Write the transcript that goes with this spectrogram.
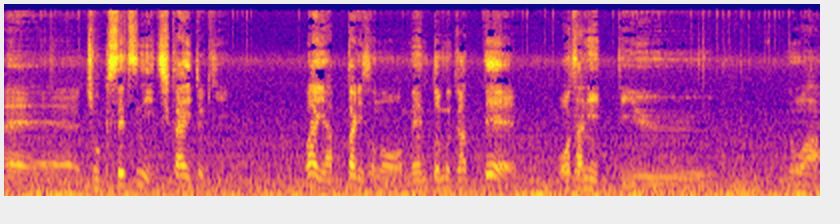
えー、直接に近い時はやっぱりその面と向かって大谷っていうのは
